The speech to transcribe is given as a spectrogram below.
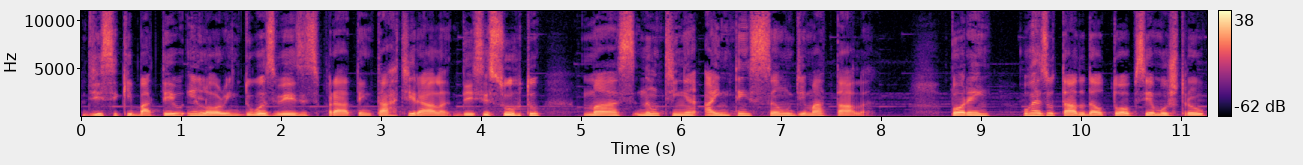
disse que bateu em Lauren duas vezes para tentar tirá-la desse surto, mas não tinha a intenção de matá-la. Porém, o resultado da autópsia mostrou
